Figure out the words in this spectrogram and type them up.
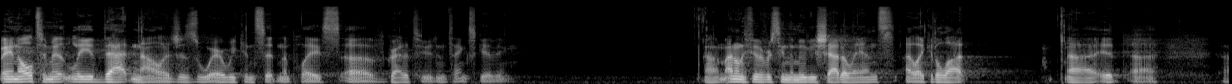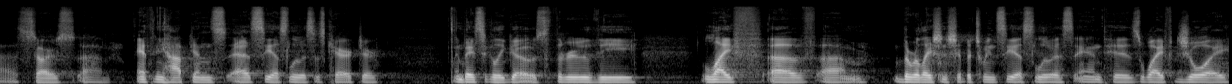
And ultimately, that knowledge is where we can sit in a place of gratitude and thanksgiving. Um, I don't know if you've ever seen the movie Shadowlands. I like it a lot. Uh, it uh, uh, stars um, Anthony Hopkins as C.S. Lewis's character and basically goes through the life of um, the relationship between C.S. Lewis and his wife, Joy.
